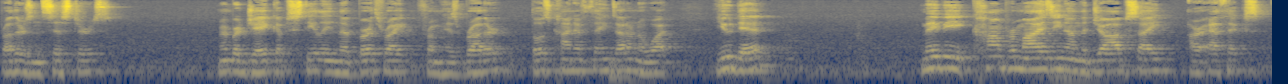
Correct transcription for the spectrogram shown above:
brothers and sisters Remember Jacob stealing the birthright from his brother? Those kind of things. I don't know what you did. Maybe compromising on the job site, our ethics.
